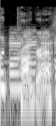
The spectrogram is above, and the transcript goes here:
progress.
